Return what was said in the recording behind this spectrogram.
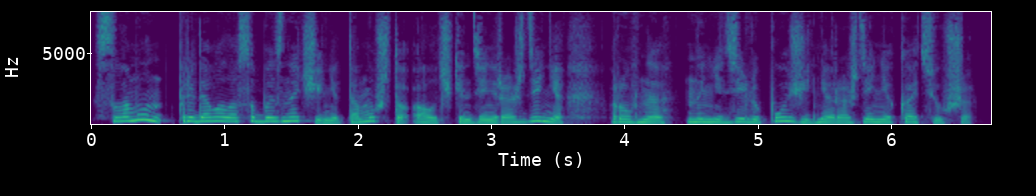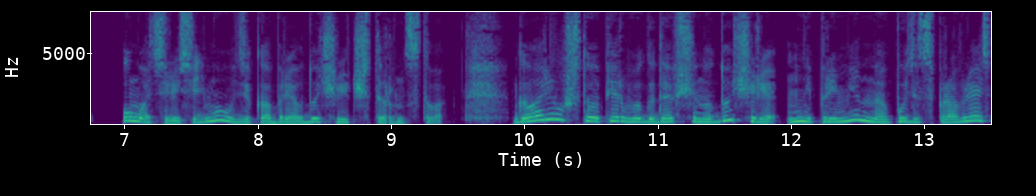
Соломон придавал особое значение тому, что Алочкин день рождения ровно на неделю позже дня рождения Катюши. У матери 7 декабря, у дочери 14 -го. Говорил, что первую годовщину дочери непременно будет справлять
